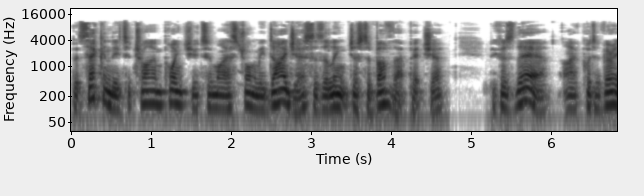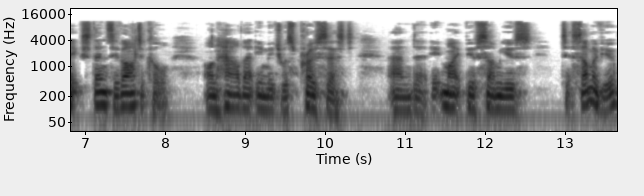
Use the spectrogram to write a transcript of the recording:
But secondly, to try and point you to my Astronomy Digest, there's a link just above that picture, because there I've put a very extensive article on how that image was processed, and uh, it might be of some use to some of you.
